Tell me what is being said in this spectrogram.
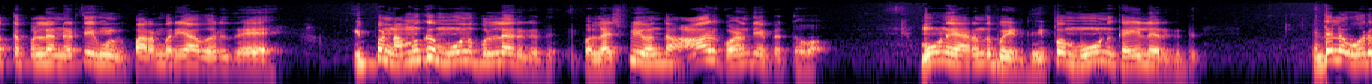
ஒத்த பிள்ளை நிறுத்தி இவங்களுக்கு பரம்பரையாக வருது. இப்போ நமக்கு மூணு பிள்ளை இருக்குது. இப்போ லக்ஷ்மி வந்து ஆறு குழந்தைய பெற்றவோ மூணு இறந்து போயிடுது. இப்போ மூணு கையில் இருக்குது. இதில் ஒரு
